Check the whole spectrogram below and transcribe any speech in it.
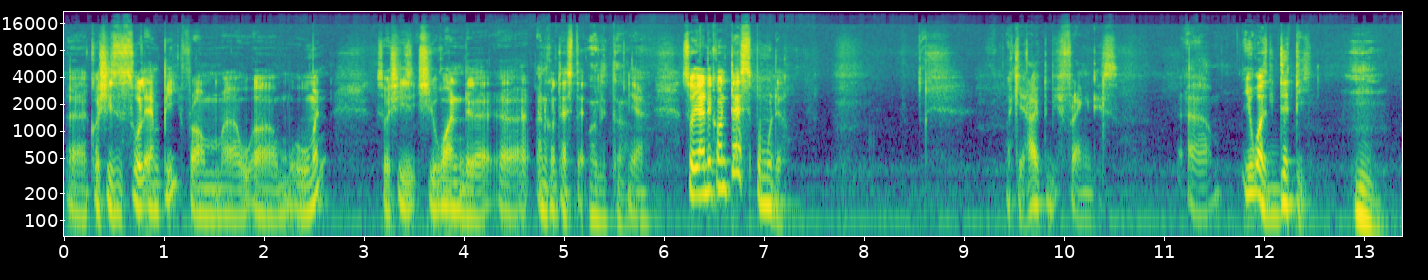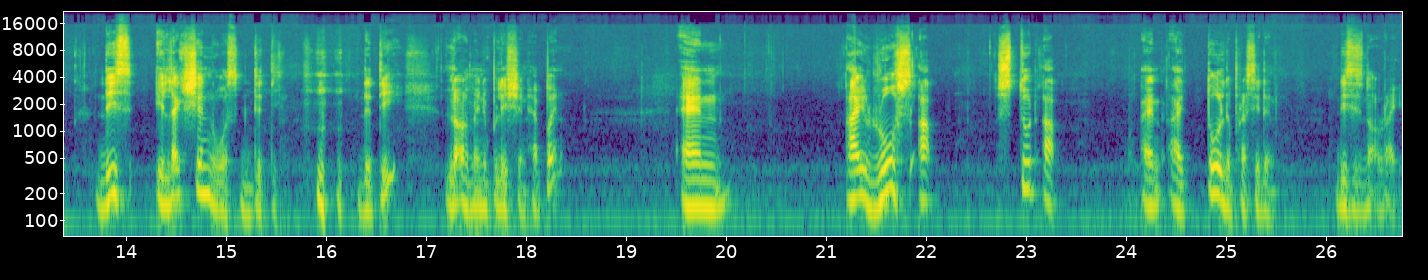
because she's the sole MP from uh, uh, woman. So she she won the uh, uncontested. Wanita. Yeah. So yang ada contest pemuda. Okay, I have to be frank this. Um, it was dirty. This election was dirty. dirty. A lot of manipulation happened. And I rose up, stood up, and I told the president, this is not right.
